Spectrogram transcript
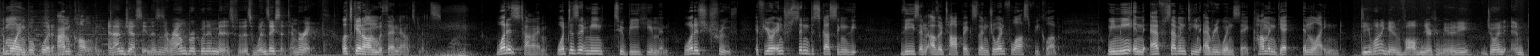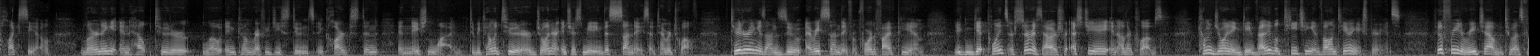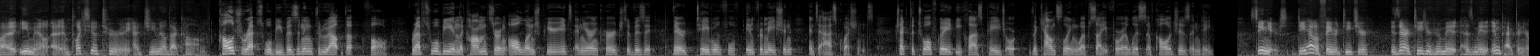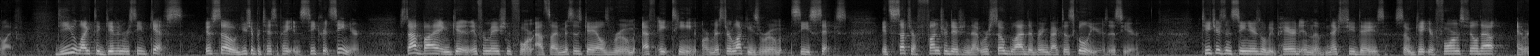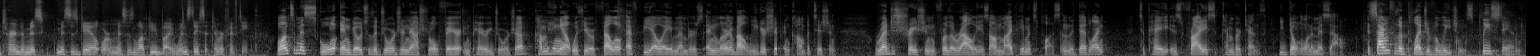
Good morning, Brookwood. I'm Colin. And I'm Jesse, and this is Around Brookwood in Minutes for this Wednesday, September 8th. Let's get on with the announcements. What is time? What does it mean to be human? What is truth? If you're interested in discussing the, these and other topics, then join Philosophy Club. We meet in F17 every Wednesday. Come and get enlightened. Do you want to get involved in your community? Join Emplexio, learning and help tutor low-income refugee students in Clarkston and nationwide. To become a tutor, join our interest meeting this Sunday, September 12th. Tutoring is on Zoom every Sunday from 4 to 5 p.m. You can get points or service hours for SGA and other clubs. Come join and gain valuable teaching and volunteering experience. Feel free to reach out to us via email at emplexiotutoring at gmail.com. College reps will be visiting throughout the fall. Reps will be in the commons during all lunch periods, and you're encouraged to visit their table for information and to ask questions. Check the 12th grade e-class page or the counseling website for a list of colleges and dates. Seniors, do you have a favorite teacher? Is there a teacher who made, has made an impact on your life? Do you like to give and receive gifts? If so, you should participate in Secret Senior. Stop by and get an information form outside Mrs. Gale's room F18 or Mr. Lucky's room C6. It's such a fun tradition that we're so glad to bring back to the school years this year. Teachers and seniors will be paired in the next few days, so get your forms filled out and return to Miss, Mrs. Gale or Mrs. Lucky by Wednesday, September 15th. Want to miss school and go to the Georgia National Fair in Perry, Georgia? Come hang out with your fellow FBLA members and learn about leadership and competition. Registration for the rally is on My Payments Plus, and the deadline to pay is Friday, September 10th. You don't want to miss out. It's time for the Pledge of Allegiance. Please stand.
